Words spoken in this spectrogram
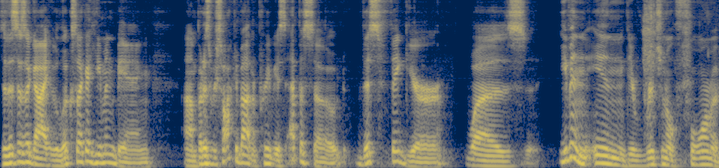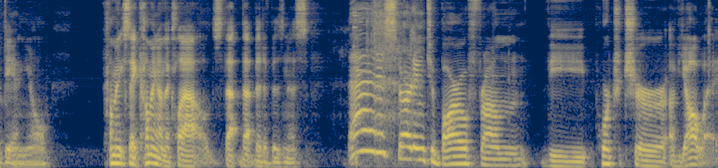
So this is a guy who looks like a human being, um, but as we talked about in a previous episode, this figure was even in the original form of Daniel, coming say coming on the clouds, that that bit of business, that is starting to borrow from the portraiture of Yahweh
